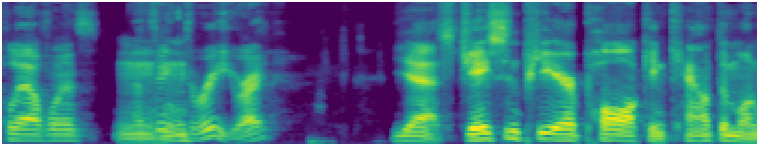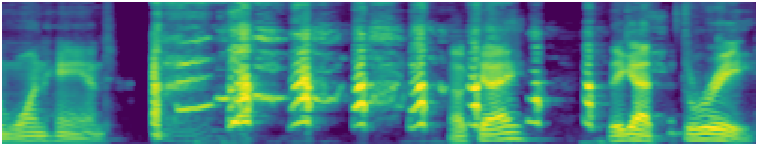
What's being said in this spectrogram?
playoff wins I Mhm. think three right Yes, Jason Pierre Paul can count them on one hand. okay? They got 3.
